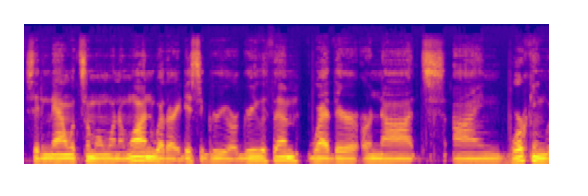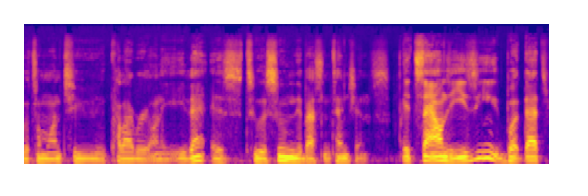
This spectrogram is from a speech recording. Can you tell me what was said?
sitting down with someone one on one, whether I disagree or agree with them, whether or not I'm working with someone to collaborate on an event, is to assume the best intentions. It sounds easy, but that's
